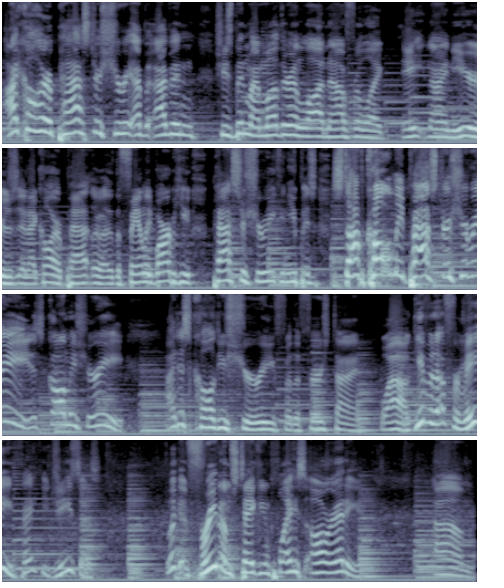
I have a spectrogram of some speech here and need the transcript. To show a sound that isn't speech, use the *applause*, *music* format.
I call her Pastor Cherie. I've, I've, been, she's been my mother-in-law now for like eight, nine years, and I call her uh, the family barbecue. Pastor Cherie, can you stop calling me Pastor Cherie? Just call me Cherie. I just called you Cherie for the first time. Wow, give it up for me. Thank you, Jesus. Look at freedom's taking place already. Um,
